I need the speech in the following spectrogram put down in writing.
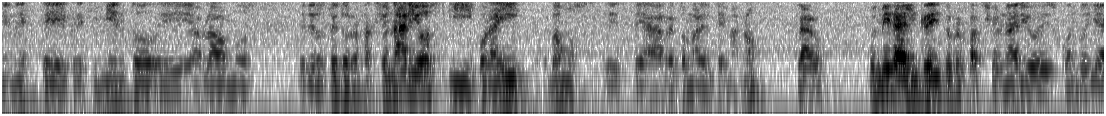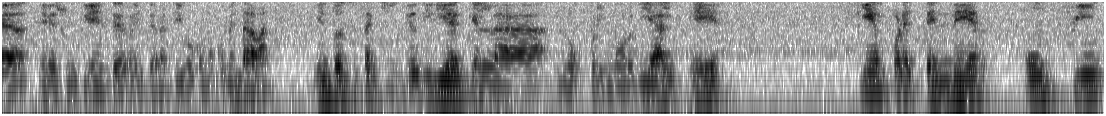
en, este crecimiento. Hablábamos de los créditos refaccionarios y por ahí vamos este, a retomar el tema, ¿no? Claro. Pues mira, el crédito refaccionario es cuando ya eres un cliente reiterativo, como comentaba. Y entonces aquí yo diría que la, lo primordial es siempre tener un fin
